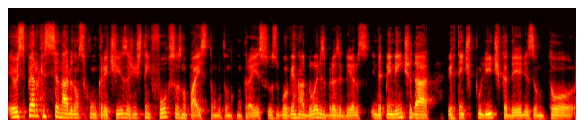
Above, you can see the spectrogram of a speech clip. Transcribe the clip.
eu espero que esse cenário não se concretize. A gente tem forças no país que estão lutando contra isso. Os governadores brasileiros, independente da vertente política deles, eu não tô,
